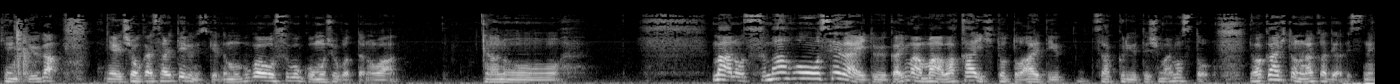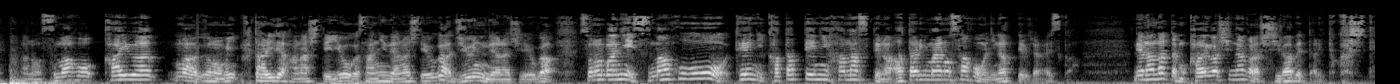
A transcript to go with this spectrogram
研究が、えー、紹介されているんですけれども、僕はすごく面白かったのは、あのー、まあ、あの、スマホ世代というか、今は、まあ、若い人とあえてざっくり言ってしまいますと、若い人の中ではですね、あの、スマホ、会話、まあ、その、二人で話していようが、三人で話していようが、十人で話していようが、その場にスマホを手に、片手に話すっていうのは当たり前の作法になってるじゃないですか。で、なんだったらもう会話しながら調べたりとかして、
